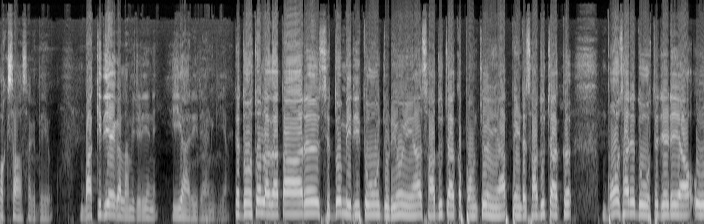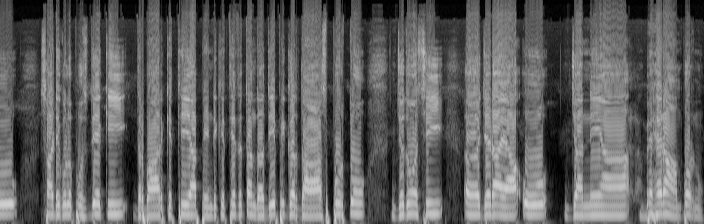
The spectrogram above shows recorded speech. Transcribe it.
ਬਖਸ਼ਾ ਸਕਦੇ ਹੋ। ਬਾਕੀ ਦੀਆਂ ਗੱਲਾਂ ਵੀ ਜਿਹੜੀਆਂ ਨੇ ਯਾਰੀ ਰਹਿਣਗੀਆਂ। ਤੇ ਦੋਸਤੋ ਲਗਾਤਾਰ ਸਿੱਧੋ ਮੀਰੀ ਤੋਂ ਜੁੜੇ ਹੋਏ ਆ ਸਾਧੂ ਚੱਕ ਪਹੁੰਚੇ ਹੋਏ ਆ। ਪਿੰਡ ਸਾਧੂ ਚੱਕ ਬਹੁਤ ਸਾਰੇ ਦੋਸਤ ਜਿਹੜੇ ਆ ਉਹ ਸਾਡੇ ਕੋਲੋਂ ਪੁੱਛਦੇ ਆ ਕਿ ਦਰਬਾਰ ਕਿੱਥੇ ਆ ਪਿੰਡ ਕਿੱਥੇ ਆ, ਤੇ ਤੁਹਾਨੂੰ ਦੱਸ ਦਈਏ ਵੀ ਗੁਰਦਾਸਪੁਰ ਤੋਂ ਜਦੋਂ ਅਸੀਂ ਜਿਹੜਾ ਆ ਉਹ ਜਾਂਦੇ ਆ ਬਹਿਰਾਮਪੁਰ ਨੂੰ।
